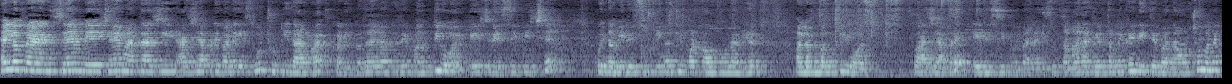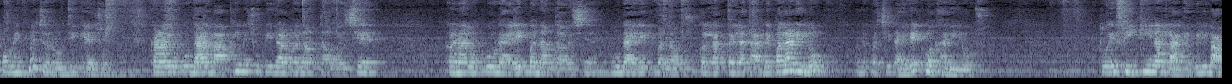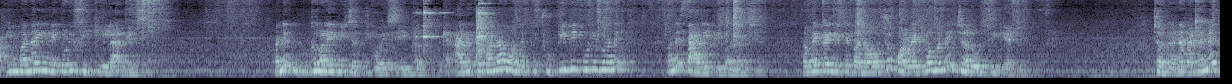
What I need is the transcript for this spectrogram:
Hello friends જેમ બે જય માતાજી. આજે આપણે બનાવીશું છૂટી દાળ ભાત કઢી. બધાના ઘરે બનતી હોય એ જ રેસીપી છે. કોઈ નવી રેસીપી નથી, પણ હાઉસના ઘેર અલગ બનતી હોય, તો આજે આપણે એ રેસીપી બનાવીશું. તમારા ઘેર તમે કઈ રીતે બનાવો છો, મને કોમેન્ટમાં જરૂરથી કહેજો. ઘણા લોકો દાળ બાફીને છૂટી દાળ બનાવતા હોય છે. ઘણા લોકો ડાયરેક્ટ બનાવતા હોય છે. હું ડાયરેક્ટ બનાવું છું. કલાક પહેલાં દાળને પલાળી લઉં અને પછી ડાયરેક્ટ વઘારી લઉં છું. તો એ ફીકી ના લાગે. પેલી બાફીને બનાવીને થોડી ફીકી લાગે. છે અને ગળી બી જતી હોય છે એકદમ એટલે આ રીતે બનાવો ને તો છૂટી બી થોડી બને અને સારી બી બને છે. તમે કઈ રીતે બનાવો છો કોમેન્ટમાં મને જરૂરથી કહેજો. ચલો, એના માટે મેં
